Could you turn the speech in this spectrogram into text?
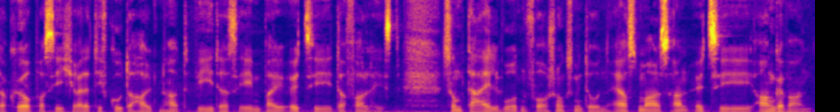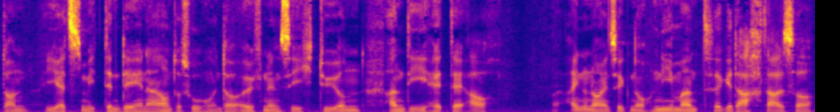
der Körper sich relativ gut erhalten hat, wie das eben bei Ötzi der Fall ist. Zum Teil wurden Forschungsmethoden erstmals an Ötzi angewandt, dann jetzt mit den DNA-Untersuchungen. Da öffnen sich Türen, an die hätte auch 91 noch niemand gedacht, als er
